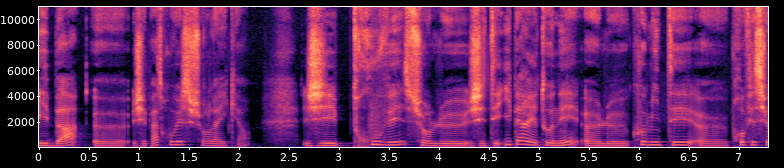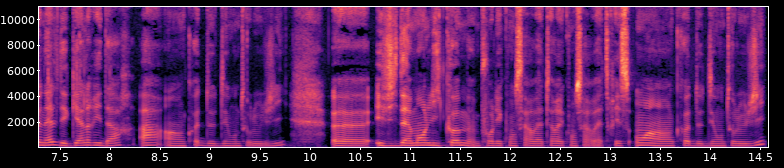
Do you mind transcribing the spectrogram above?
Et bah, euh, j'ai pas trouvé sur Laika j'ai trouvé sur le. J'étais hyper étonnée, euh, le comité euh, professionnel des galeries d'art a un code de déontologie. Euh, évidemment, l'ICOM pour les conservateurs et conservatrices ont un code de déontologie.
